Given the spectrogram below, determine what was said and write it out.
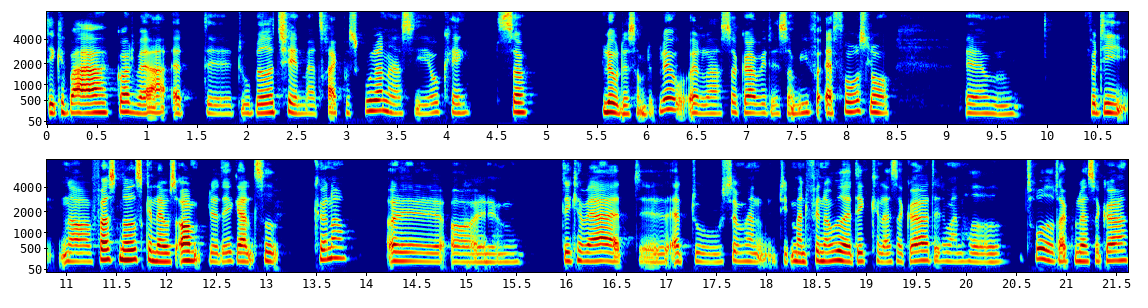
Det kan bare godt være, at øh, du er bedre tjent med at trække på skuldrene og sige, okay, så blev det, som det blev, eller så gør vi det, som vi foreslår. Øhm, fordi når først noget skal laves om, bliver det ikke altid kønner. Øh, og øh, det kan være, at, øh, at du simpelthen, man finder ud af, at det ikke kan lade sig gøre, det man havde troet, der kunne lade sig gøre.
